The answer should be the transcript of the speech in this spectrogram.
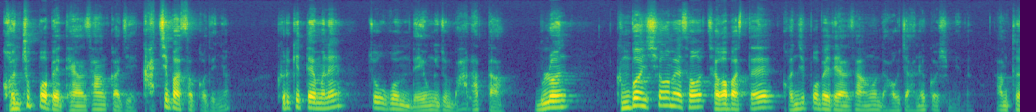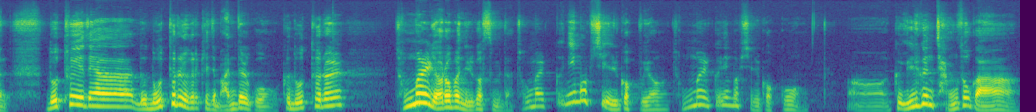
건축법에 대한 사항까지 같이 봤었거든요. 그렇기 때문에 조금 내용이 좀 많았다. 물론 근본 시험에서 제가 봤을 때 건축법에 대한 사항은 나오지 않을 것입니다. 아무튼 노트에 대한 노트를 그렇게 이제 만들고 그 노트를 정말 여러 번 읽었습니다. 정말 끊임없이 읽었고요. 정말 끊임없이 읽었고 어, 그 읽은 장소가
